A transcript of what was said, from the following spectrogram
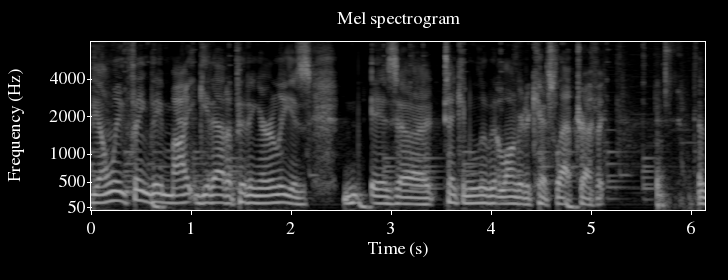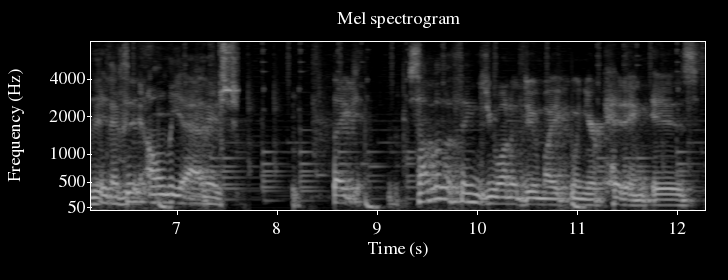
the only thing they might get out of pitting early is is uh, taking a little bit longer to catch lap traffic. That's the only yeah. advantage. like some of the things you want to do mike when you're pitting is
